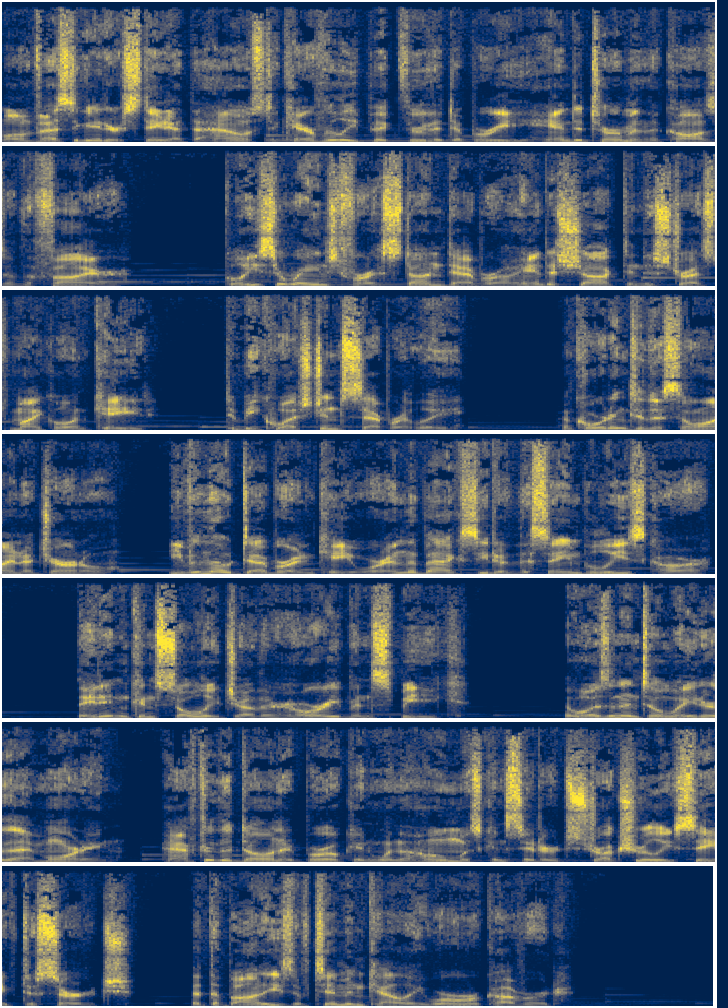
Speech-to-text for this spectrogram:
While investigators stayed at the house to carefully pick through the debris and determine the cause of the fire, police arranged for a stunned Debora and a shocked and distressed Michael and Kate to be questioned separately. According to the Salina Journal, even though Debora and Kate were in the back seat of the same police car, they didn't console each other or even speak. It wasn't until later that morning, after the dawn had broken when the home was considered structurally safe to search, that the bodies of Tim and Kelly were recovered.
